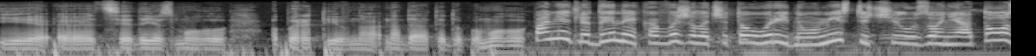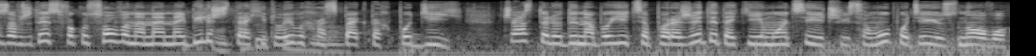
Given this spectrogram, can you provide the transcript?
і е, це дає змогу оперативно надати допомогу Пам'ять людини, яка вижила чи то у рідному місті, чи у зоні АТО, завжди сфокусована на найбільш страхітливих аспектах подій. Часто людина боїться пережити такі емоції чи саму подію знову.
